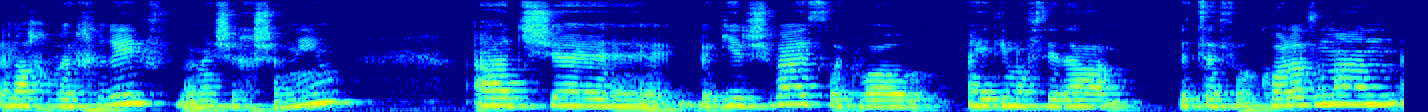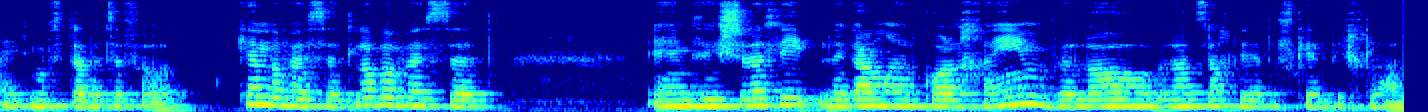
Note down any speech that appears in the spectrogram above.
הלך והחריף במשך שנים, עד שבגיל 17 כבר הייתי מפסידה בית ספר כל הזמן, הייתי מפסידה בית ספר כן בווסת, לא בווסת, אמ, זה השתלט לי לגמרי על כל החיים ולא, ולא הצלחתי לתפקד בכלל.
